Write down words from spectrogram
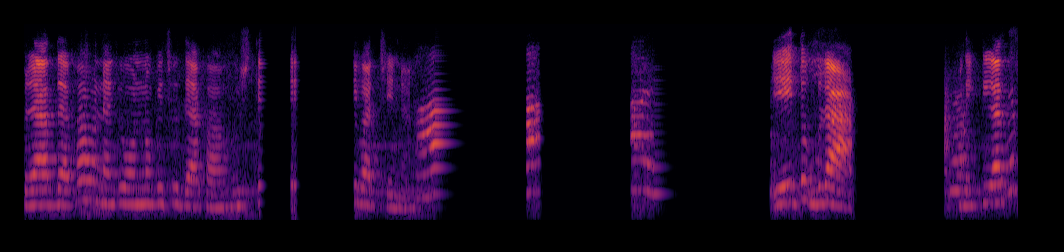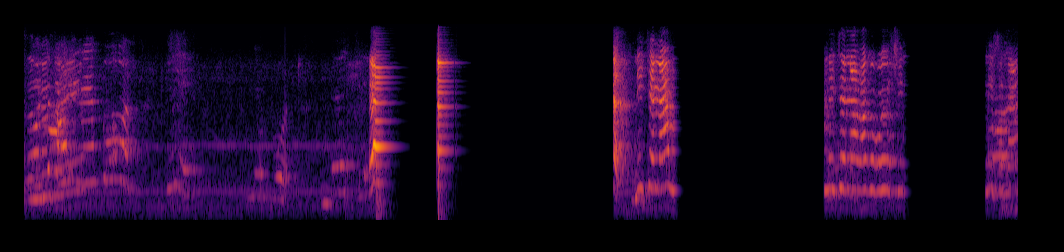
ব্রা দেখাও নাকি অন্য কিছু দেখাও? বুঝতে পারছি না। এই তো ব্রা দেখতে পাচ্ছেন না নিচে নাম। নিচে নাম আমাকে বলছি। নিচে নাম।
